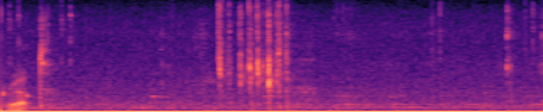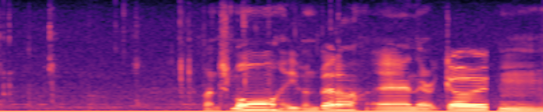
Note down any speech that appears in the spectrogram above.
grout. More, even better, and there it goes. Hmm.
